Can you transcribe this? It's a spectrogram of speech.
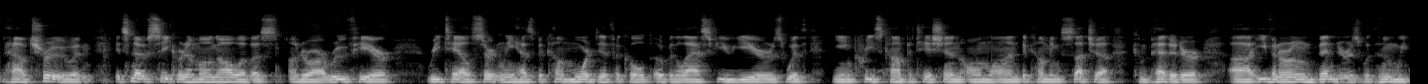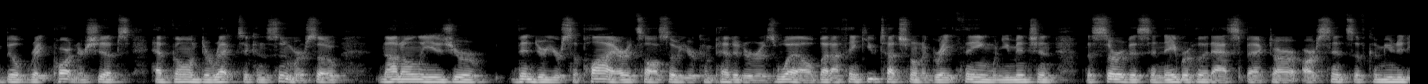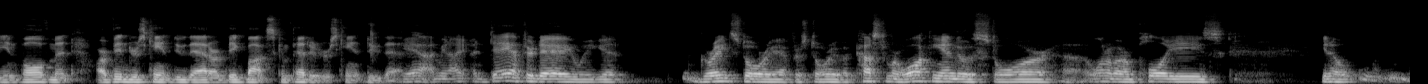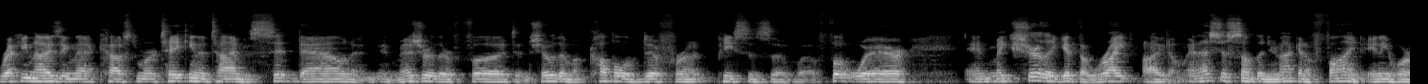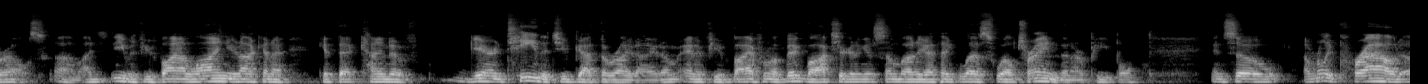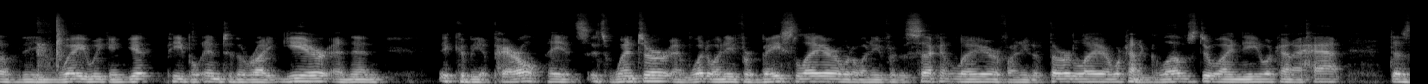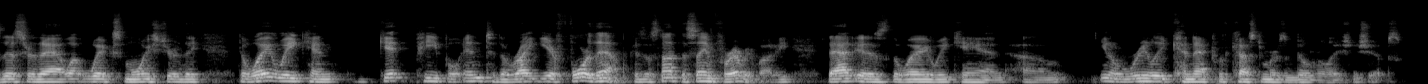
How true and it's no secret among all of us under our roof here Retail certainly has become more difficult over the last few years with the increased competition online becoming such a competitor. Uh, even our own vendors with whom we've built great partnerships have gone direct to consumer. So not only is your vendor your supplier, it's also your competitor as well. But I think you touched on a great thing when you mentioned the service and neighborhood aspect, our, our sense of community involvement. Our vendors can't do that, our big box competitors can't do that. Yeah, I mean, I, day after day, we get great story after story of a customer walking into a store, uh, one of our employees you know, recognizing that customer, taking the time to sit down and, and, measure their foot and show them a couple of different pieces of uh, footwear and make sure they get the right item. And that's just something you're not going to find anywhere else. Um, I, even if you buy online, you're not going to get that kind of guarantee that you've got the right item. And if you buy from a big box, you're going to get somebody, I think, less well trained than our people. And so I'm really proud of the way we can get people into the right gear and then it could be apparel. Hey, it's it's winter and what do I need for a base layer? What do I need for the second layer? If I need a third layer, what kind of gloves do I need? What kind of hat does this or that? What wicks moisture? The the way we can get people into the right gear for them because it's not the same for everybody. That is the way we can um, you know really connect with customers and build relationships.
